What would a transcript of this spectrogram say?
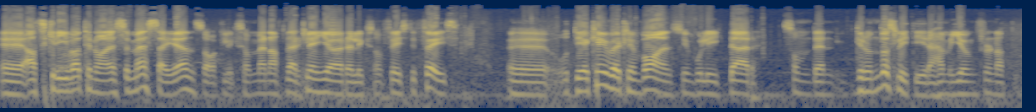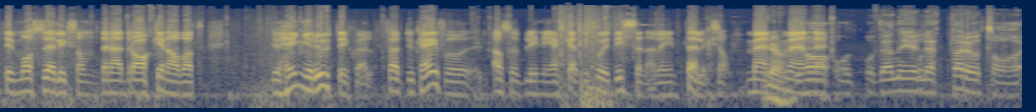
Eh, att skriva till någon sms är ju en sak liksom. Men att verkligen göra det liksom face to face. Eh, och det kan ju verkligen vara en symbolik där som den grundas lite i det här med jungfrun. Att det måste liksom den här draken av att du hänger ut dig själv. För att du kan ju få alltså, bli nekad. Du får ju dissen eller inte liksom. Men, Ja. men Ja, och, och den är ju lättare att ta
